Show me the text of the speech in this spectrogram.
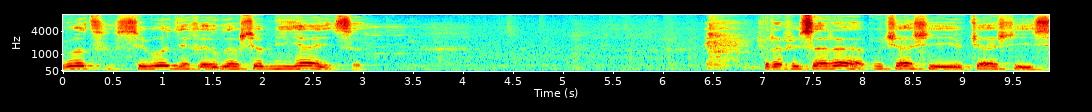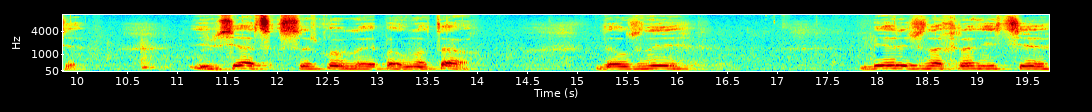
вот сегодня, когда все меняется, профессора, учащие и учащиеся, и вся церковная полнота должны бережно хранить те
